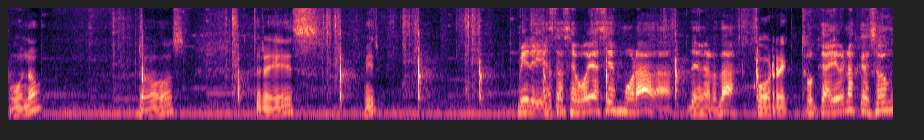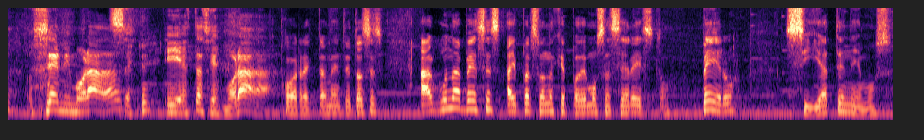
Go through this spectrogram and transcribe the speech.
Uno, dos, tres, mire. Mire, y esta cebolla sí es morada, de verdad. Correcto. Porque hay unas que son semi-moradas y esta sí es morada. Correctamente. Entonces, algunas veces hay personas que podemos hacer esto, pero si ya tenemos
